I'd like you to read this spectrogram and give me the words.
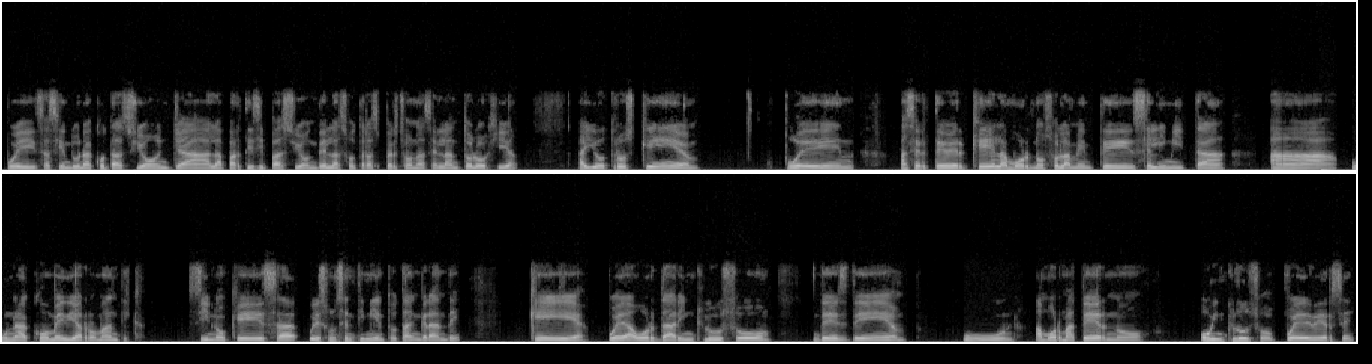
pues haciendo una acotación ya a la participación de las otras personas en la antología, hay otros que pueden hacerte ver que el amor no solamente se limita a una comedia romántica, sino que esa es un sentimiento tan grande que puede abordar incluso desde un amor materno o incluso puede verse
